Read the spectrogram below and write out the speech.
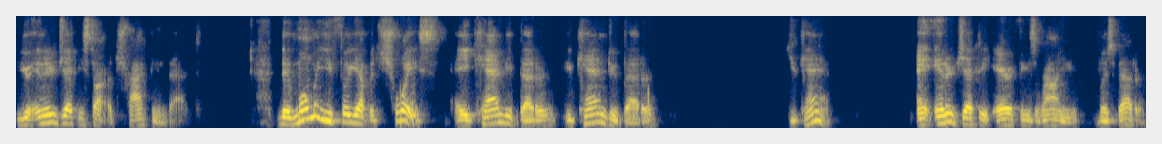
you energetically start attracting that. The moment you feel you have a choice and you can be better, you can do better, you can. And energetically, everything's around you much better.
